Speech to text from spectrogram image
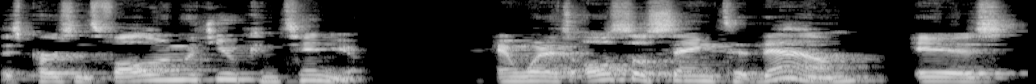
This person's following with you. Continue. And what it's also saying to them is,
